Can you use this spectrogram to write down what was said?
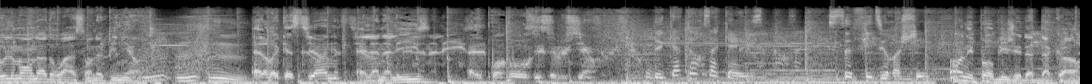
Tout le monde a droit à son opinion. Elle requestionne, elle analyse, elle propose des solutions. De 14 à 15. Sophie Durocher. On n'est pas obligé d'être d'accord.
